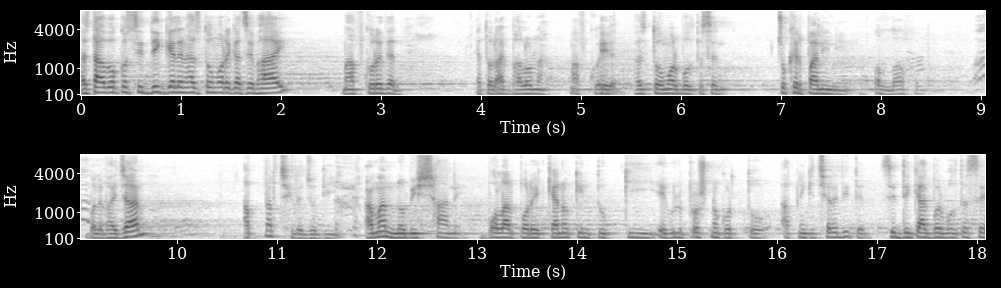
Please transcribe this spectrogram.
হাজতা আবু বকর সিদ্দিক গেলেন হাজতা ওমরের কাছে, ভাই, মাফ করে দেন। এত রাগ ভালো না, মাফ করে হাজতা ওমর বলতেছেন, চোখের পানি নিয়ে, আল্লাহ বলে ভাই যান আপনার ছেলে যদি আমার নবীর শানে বলার পরে কেন কিন্তু কি এগুলো প্রশ্ন করত, আপনি কি ছেড়ে দিতেন? সিদ্দিক আকবর বলতেছে,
